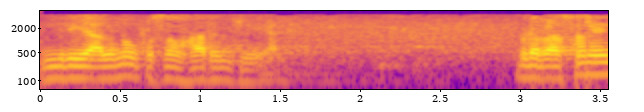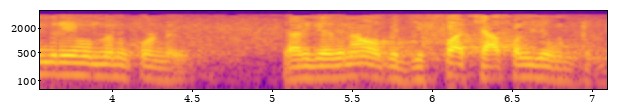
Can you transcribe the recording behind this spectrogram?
ఇంద్రియాలను ఉపసంహారం చేయాలి. ఇప్పుడు రసనేంద్రియం ఉందనుకోండి దానికి ఏదైనా ఒక జిఫా చాపల్యం ఉంటుంది.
